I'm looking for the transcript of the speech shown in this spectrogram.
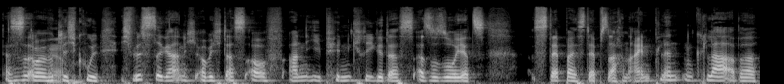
das ist aber wirklich ja. cool. Ich wüsste gar nicht, ob ich das auf Anhieb hinkriege, dass, also so jetzt Step-by-Step Sachen einblenden, klar, aber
